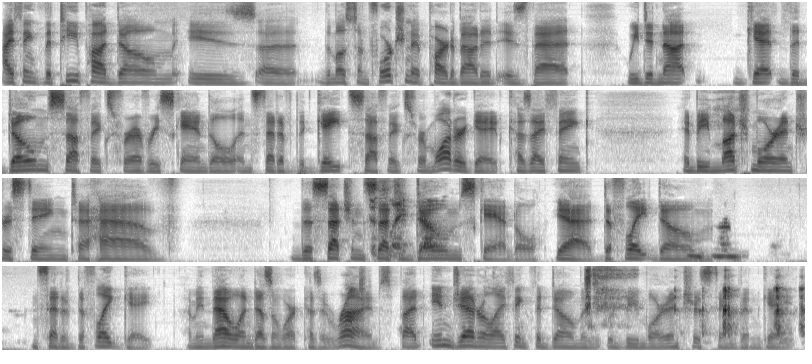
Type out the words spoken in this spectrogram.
I think the Teapot Dome is uh, the most unfortunate part about it is that we did not get the dome suffix for every scandal instead of the gate suffix from Watergate, because I think it'd be much more interesting to have the such and such dome. dome. scandal. Yeah, deflate dome mm-hmm. instead of deflate gate. I mean, that one doesn't work because it rhymes, but in general, I think the dome is, would be more interesting than gate.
